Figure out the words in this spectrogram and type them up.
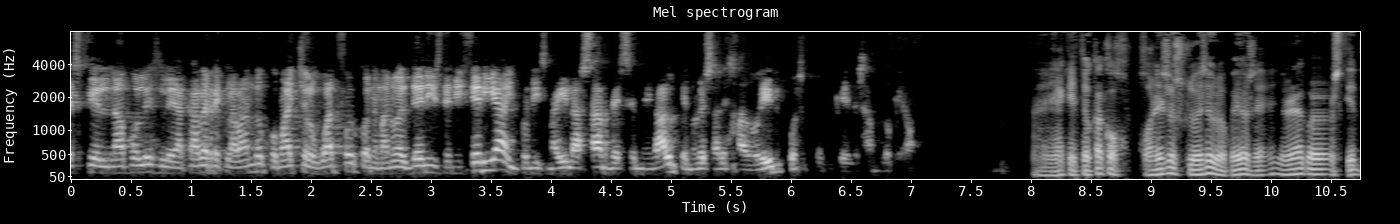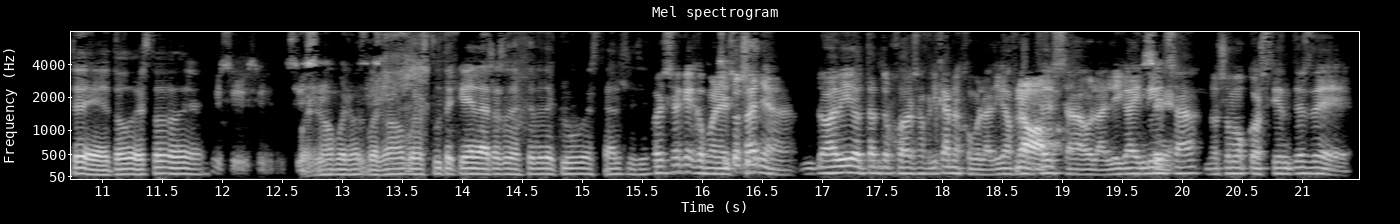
es que el Nápoles le acabe reclamando, como ha hecho el Watford con Emmanuel Dennis de Nigeria y con Ismail Assar de Senegal, que no les ha dejado ir, pues porque les han bloqueado. Madre mía, que toca cojones los clubes europeos, ¿eh? Yo no era consciente de todo esto de... Sí, sí, sí. Bueno, sí. bueno, bueno, pues tú te quedas, asociación de clubes, tal, sí, sí. Puede ser que como en pues- España no ha habido tantos jugadores africanos como en la Liga No. Francesa o la Liga Inglesa, no somos conscientes de,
